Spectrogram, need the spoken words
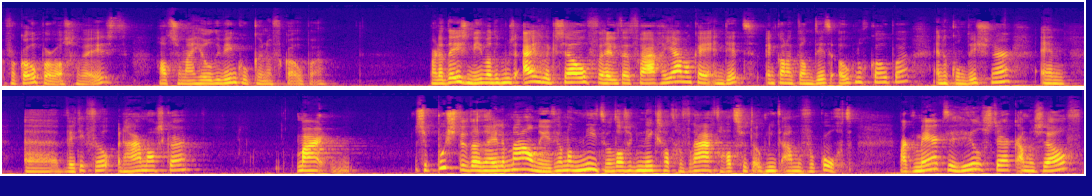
verkoper was geweest, had ze mij heel die winkel kunnen verkopen. Maar dat deed ze niet, want ik moest eigenlijk zelf de hele tijd vragen: Ja, maar oké, en dit? En kan ik dan dit ook nog kopen? En een conditioner en uh, weet ik veel, een haarmasker. Maar ze pushte dat helemaal niet. Helemaal niet. Want als ik niks had gevraagd, had ze het ook niet aan me verkocht. Maar ik merkte heel sterk aan mezelf:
